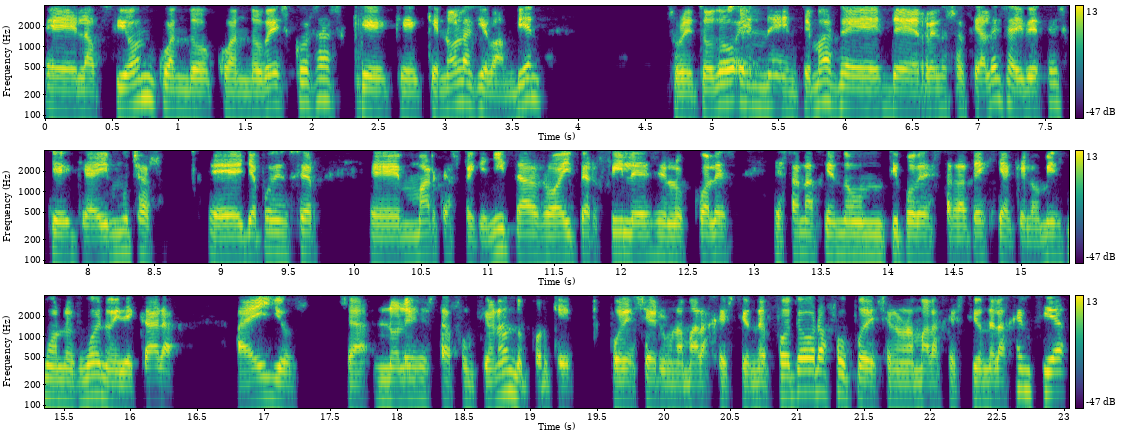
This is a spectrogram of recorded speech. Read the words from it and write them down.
eh, la opción cuando, cuando ves cosas que, no las llevan bien. Sobre todo en, temas de, redes sociales, hay veces que, hay muchas, eh, ya pueden ser eh, marcas pequeñitas o hay perfiles en los cuales están haciendo un tipo de estrategia que lo mismo no es bueno y de cara a ellos o sea, no les está funcionando porque puede ser una mala gestión del fotógrafo, puede ser una mala gestión de la agencia,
